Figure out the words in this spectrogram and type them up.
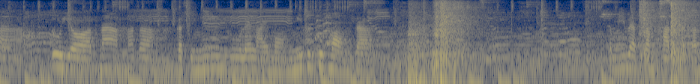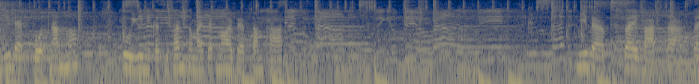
อ่าตู้หยอดน้ำเนาะจ๊ะกะสิมีอยู่หลายๆหมอง มีทุกๆหมองจ้ะ จะมีแบบสัมผัสแล้วก็มีแบบกดน้ำเนาะตู้ยูนี่กสิท่านสมัยจักน้อยแบบสัมผัสมีแบบใส่บัตรจ้ะใส่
